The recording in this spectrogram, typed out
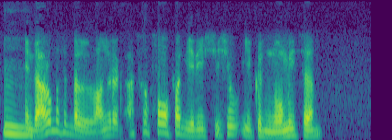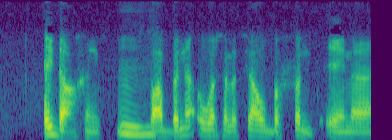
Mm. En daarom is dit belangrik as gevolg van hierdie sosio-ekonomiese uitdagings Mm. waar binne ouers hulle self bevind en uh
